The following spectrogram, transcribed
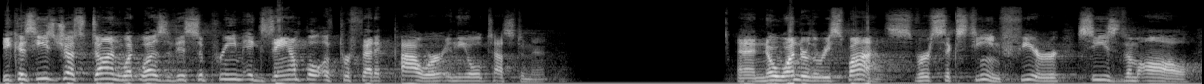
Because he's just done what was the supreme example of prophetic power in the Old Testament. And no wonder the response. Verse 16 fear seized them all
